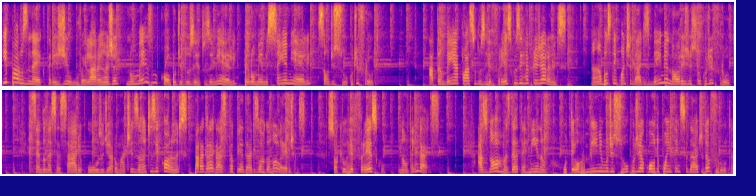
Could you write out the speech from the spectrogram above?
E para os néctares de uva e laranja, no mesmo copo de 200 ml, pelo menos 100 ml são de suco de fruta. Há também a classe dos refrescos e refrigerantes. Ambos têm quantidades bem menores de suco de fruta, sendo necessário o uso de aromatizantes e corantes para agregar as propriedades organolépticas. Só que o refresco não tem gás. As normas determinam o teor mínimo de suco de acordo com a intensidade da fruta.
